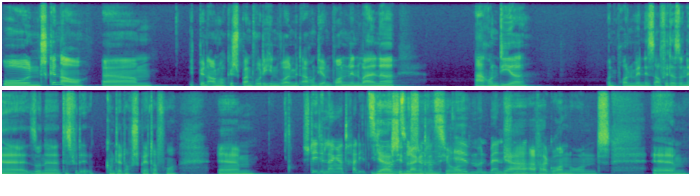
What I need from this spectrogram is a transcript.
Und genau. Ähm, ich bin auch noch gespannt, wo die hinwollen mit Arondir und Bronwyn, weil, ne, Arondir und Bronwyn ist auch wieder so eine, so eine, das wird, kommt ja noch später vor. Ähm, steht in langer Tradition. Ja, steht in langer Tradition. Elben und Menschen. Ja, Aragorn und ähm,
